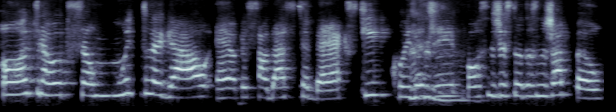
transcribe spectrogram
Outra opção muito legal é o pessoal da CBEX, que cuida de uhum. bolsas de estudos no Japão.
